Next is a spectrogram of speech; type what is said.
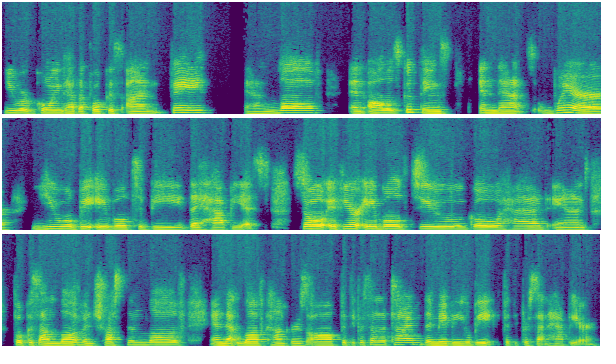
You are going to have to focus on faith and love and all those good things and that's where you will be able to be the happiest. So if you're able to go ahead and focus on love and trust in love and that love conquers all 50% of the time, then maybe you'll be 50% happier.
